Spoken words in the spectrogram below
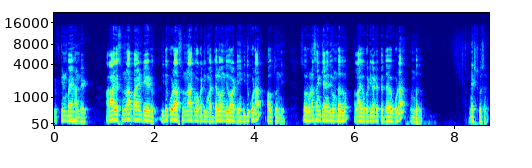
ఫిఫ్టీన్ బై హండ్రెడ్ అలాగే సున్నా పాయింట్ ఏడు. ఇది కూడా సున్నాకు ఒకటి మధ్యలో ఉంది కాబట్టి ఇది కూడా అవుతుంది. సో రుణ సంఖ్య అనేది ఉండదు. అలాగే ఒకటి కంటే పెద్దగా కూడా ఉండదు. Next question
